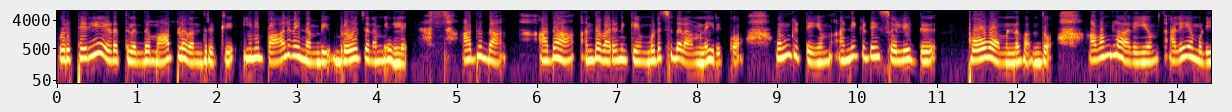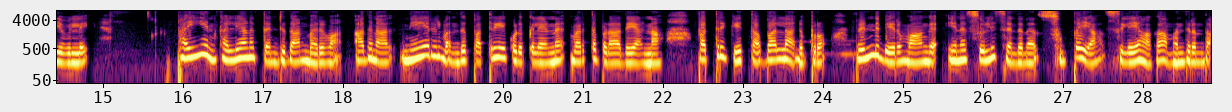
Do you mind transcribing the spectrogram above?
ஒரு பெரிய இடத்துல இருந்து மாப்பிள்ளை வந்திருக்கு. இனி பாலுவை நம்பி புரோஜனம் இல்லை. அதுதான் அதான் அந்த வரணிக்கை முடிச்சுதலாம்னு இருக்கும். உங்ககிட்டையும் அன்னிக்கிட்டையும் சொல்லிட்டு போவோம்னு வந்தோம். அவங்களாலேயும் அலைய முடியவில்லை. பையன் கல்யாணத்தன்று தான் வருவான். அதனால் நேரில் வந்து பத்திரிகை கொடுக்கலன்னு வருத்தப்படாதே அண்ணா. பத்திரிகை தபால்ல அனுப்புறோம். ரெண்டு பேரும் வாங்க என சொல்லி சென்றனர். சுப்பையா சிலையாக அமர்ந்திருந்தா.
